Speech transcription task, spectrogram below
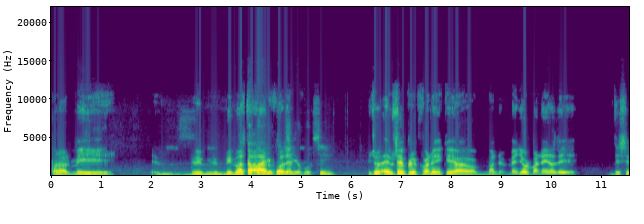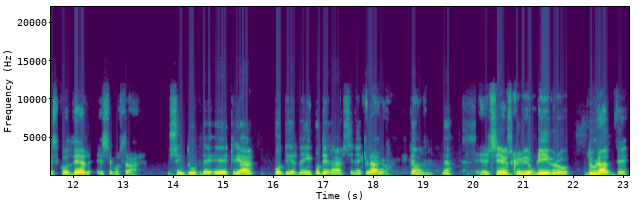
para me, me, me matar. Contigo, sim. Eu, eu sempre falei que a man, melhor maneira de de se esconder e se mostrar. Sem dúvida, é criar poder, né? empoderar-se, né? que, claro, eu, que claro. é um, né? Eu escrevi um livro durante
